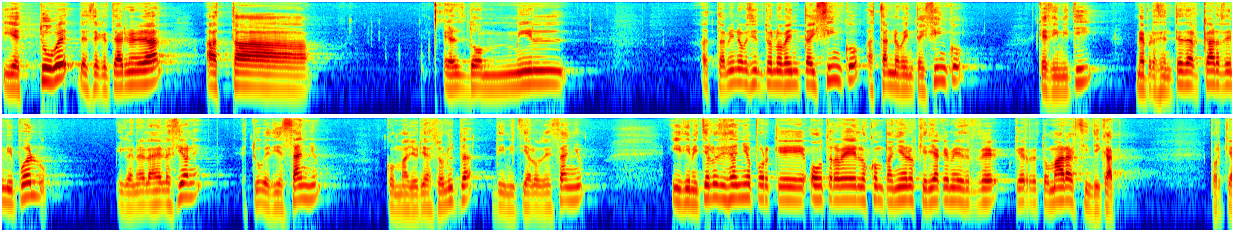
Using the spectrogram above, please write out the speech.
y estuve de secretario general hasta el 2000, hasta 1995, hasta el 95, que dimití, me presenté de alcalde de mi pueblo y gané las elecciones, estuve 10 años, con mayoría absoluta, dimití a los 10 años, y dimití a los 10 años porque otra vez los compañeros querían que me retomara el sindicato. porque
